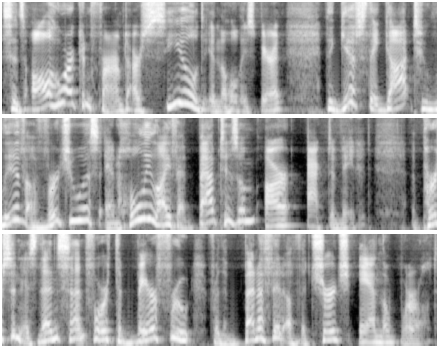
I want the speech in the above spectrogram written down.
Since all who are confirmed are sealed in the Holy Spirit, the gifts they got to live a virtuous and holy life at baptism are activated. The person is then sent forth to bear fruit for the benefit of the church and the world.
